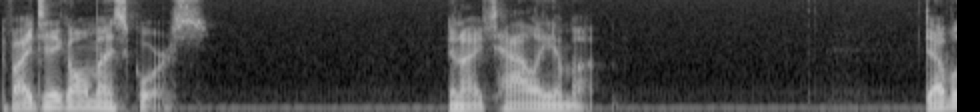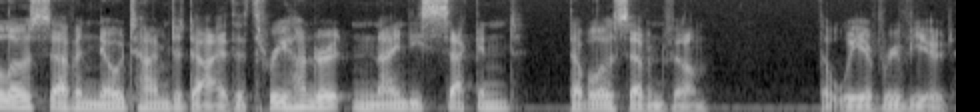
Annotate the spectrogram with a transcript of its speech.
if I take all my scores and I tally them up 007 No Time to Die, the 392nd 007 film that we have reviewed.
